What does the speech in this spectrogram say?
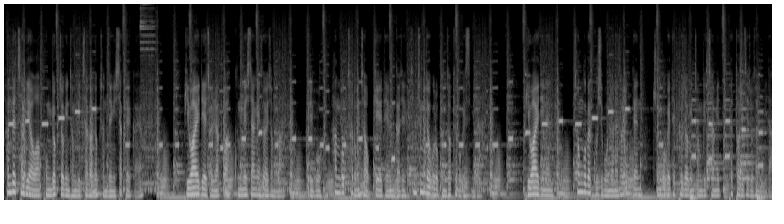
현대차 기아와 본격적인 전기차 가격 전쟁이 시작될까요? BYD의 전략과 국내 시장에서의 전망, 그리고 한국 자동차 업계의 대응까지 심층적으로 분석해 보겠습니다. BYD는 1995년에 설립된 중국의 대표적인 전기차 및 배터리 제조사입니다.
